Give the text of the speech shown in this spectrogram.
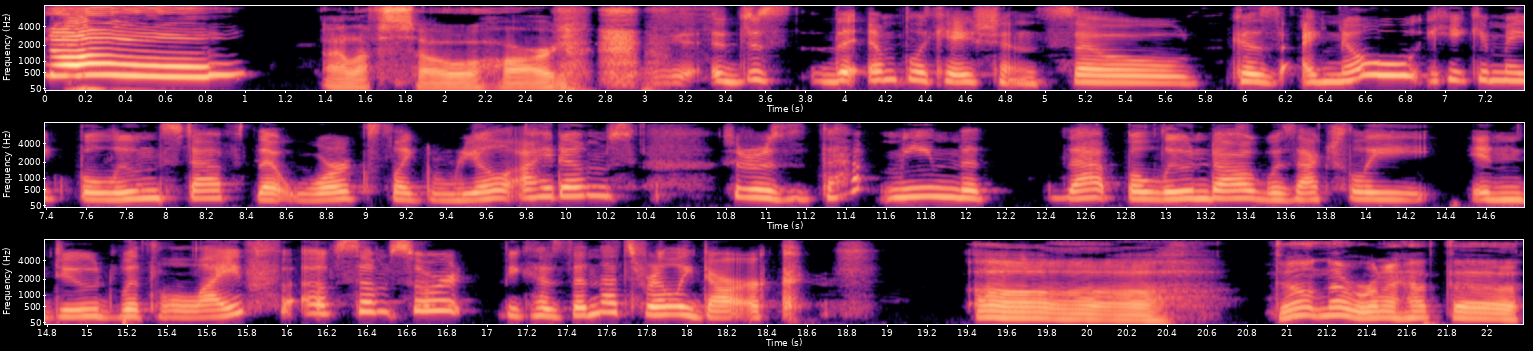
no! I laughed so hard. Just the implications. So, because I know he can make balloon stuff that works like real items. So, does that mean that that balloon dog was actually endued with life of some sort? Because then that's really dark. Uh, don't know. We're gonna have to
